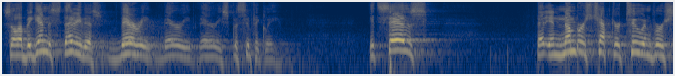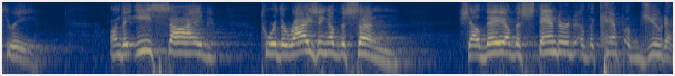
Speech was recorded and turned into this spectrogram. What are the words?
So I began to study this very, very, very specifically. It says that in Numbers chapter 2 and verse 3, on the east side toward the rising of the sun, shall they of the standard of the camp of Judah.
